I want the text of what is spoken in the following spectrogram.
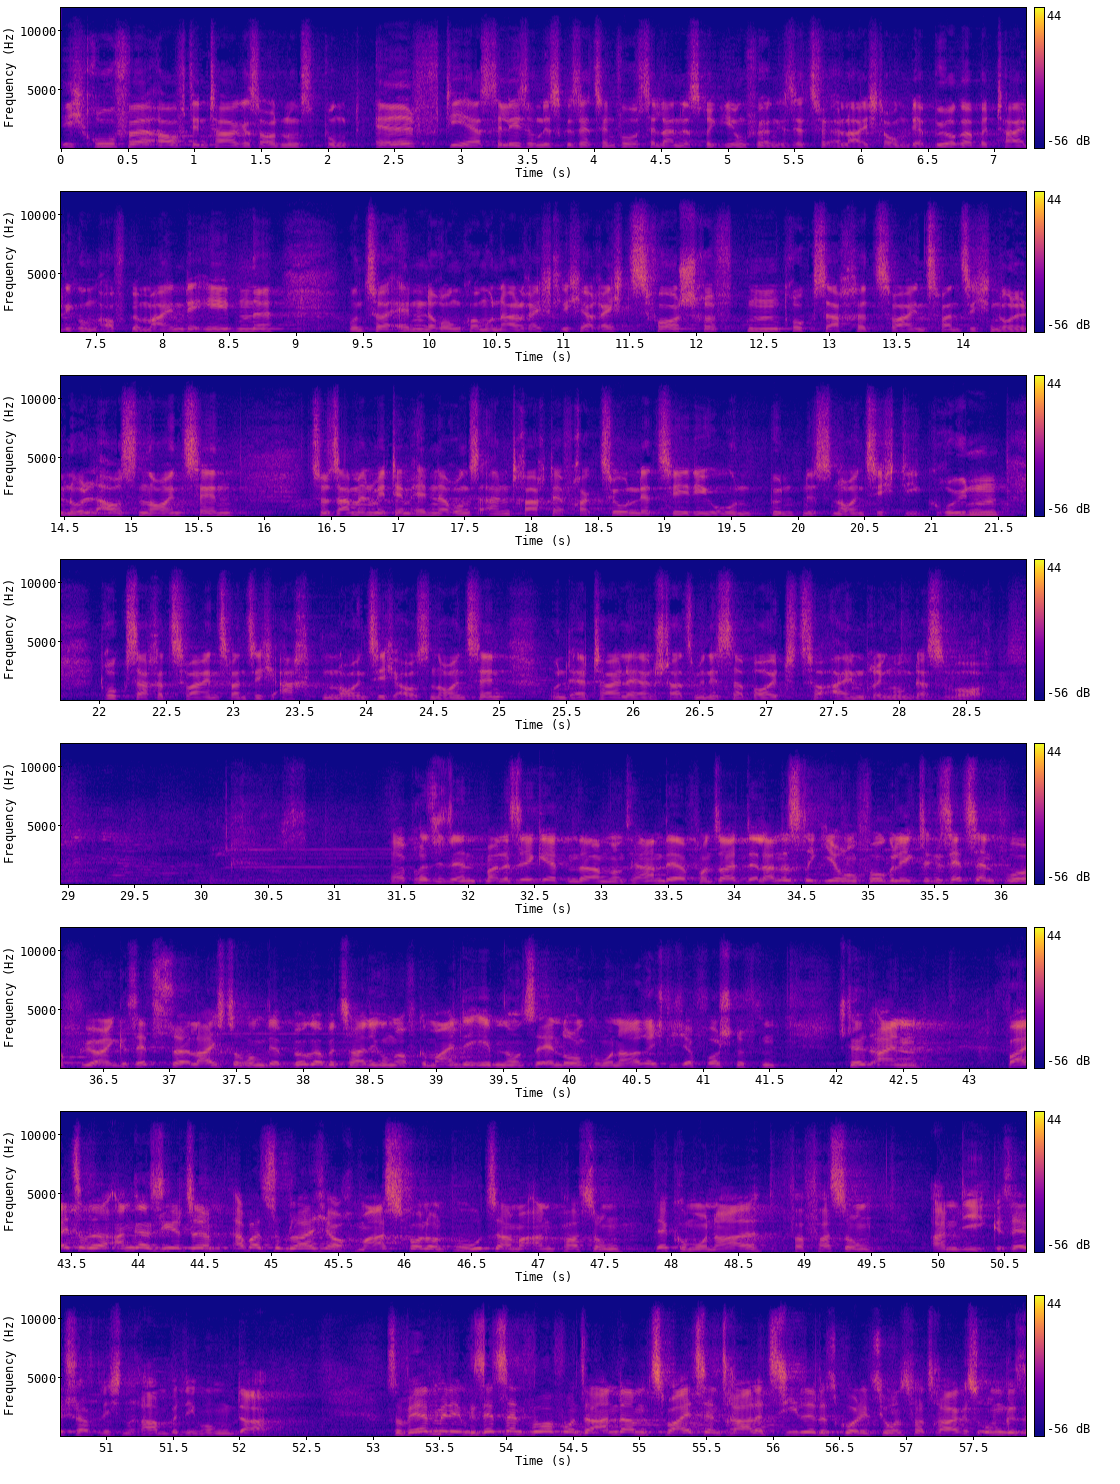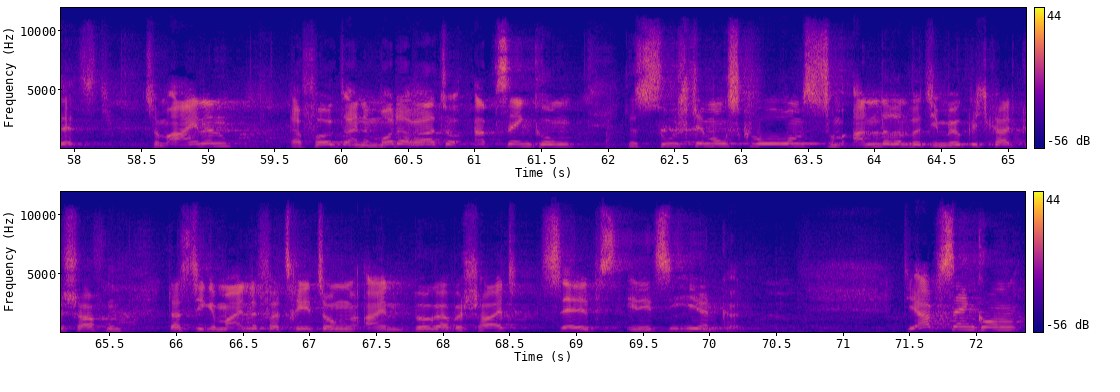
Ich rufe auf den Tagesordnungspunkt 11 die erste Lesung des Gesetzentwurfs der Landesregierung für ein Gesetz zur Erleichterung der Bürgerbeteiligung auf Gemeindeebene und zur Änderung kommunalrechtlicher Rechtsvorschriften, Drucksache 2200 aus 19, zusammen mit dem Änderungsantrag der Fraktionen der CDU und BÜNDNIS 90 die GRÜNEN, Drucksache 2298 aus 19, und erteile Herrn Staatsminister Beuth zur Einbringung das Wort. Herr Präsident, meine sehr geehrten Damen und Herren! Der vonseiten der Landesregierung vorgelegte Gesetzentwurf für ein Gesetz zur Erleichterung der Bürgerbeteiligung auf Gemeindeebene und zur Änderung kommunalrechtlicher Vorschriften stellt eine weitere engagierte, aber zugleich auch maßvolle und behutsame Anpassung der Kommunalverfassung an die gesellschaftlichen Rahmenbedingungen dar. So werden mit dem Gesetzentwurf unter anderem zwei zentrale Ziele des Koalitionsvertrages umgesetzt. Zum einen erfolgt eine moderate Absenkung des Zustimmungsquorums. Zum anderen wird die Möglichkeit geschaffen, dass die Gemeindevertretungen einen Bürgerbescheid selbst initiieren können. Die Absenkung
